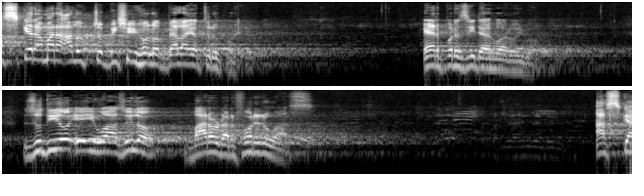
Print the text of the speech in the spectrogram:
আজকের আমার আলোচ্য বিষয় হলো বেলায়তের উপরে। এরপরে যেটা হওয়ার হইব যদিও এই ওয়াজ হইল বারোটার পরের ওয়াজ। আজকে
